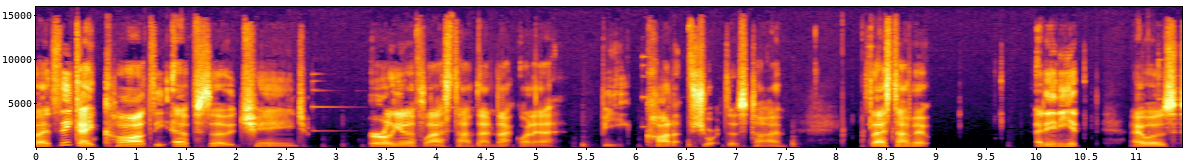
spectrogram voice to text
But I think I caught the episode change early enough last time that I'm not going to be caught up short this time. Last time it, I didn't hit, I was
